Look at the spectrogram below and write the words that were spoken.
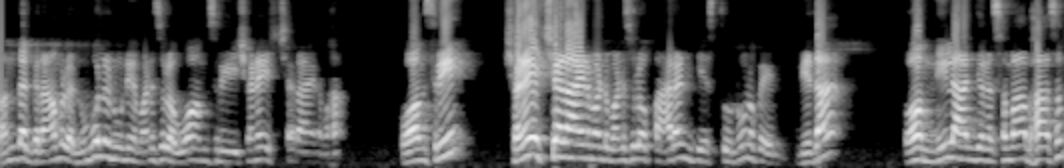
వంద గ్రాముల నువ్వుల నూనె మనసులో ఓం శ్రీ శనేశ్వరాయ నమ. ఓం శ్రీ శనేశ్వరాయ నమ అంటూ మనసులో పారణ చేస్తూ నూనె పోయింది. లేదా ఓం నీలాంజన సమాభాసం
